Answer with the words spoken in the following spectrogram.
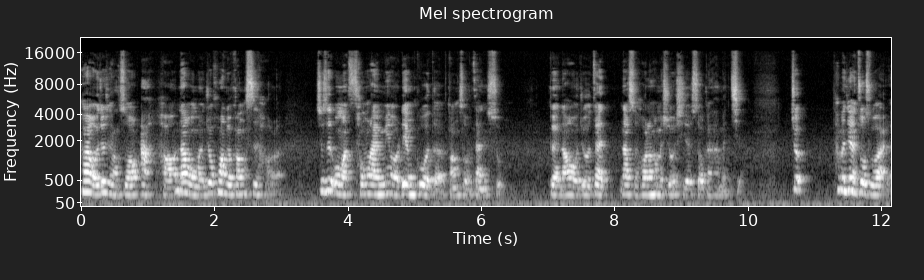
后来我就想说啊，好，那我们就换个方式好了，就是我们从来没有练过的防守战术，对。然后我就在那时候让他们休息的时候跟他们讲，就他们竟然做出来了。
